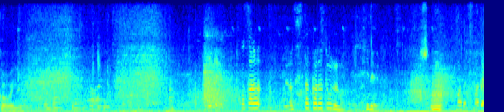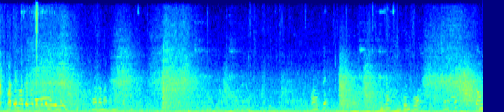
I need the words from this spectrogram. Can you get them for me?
かわいいか下から取るの綺麗そう、ね、まだ待て待て待て待て待て待て待てまだまだ待て笑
